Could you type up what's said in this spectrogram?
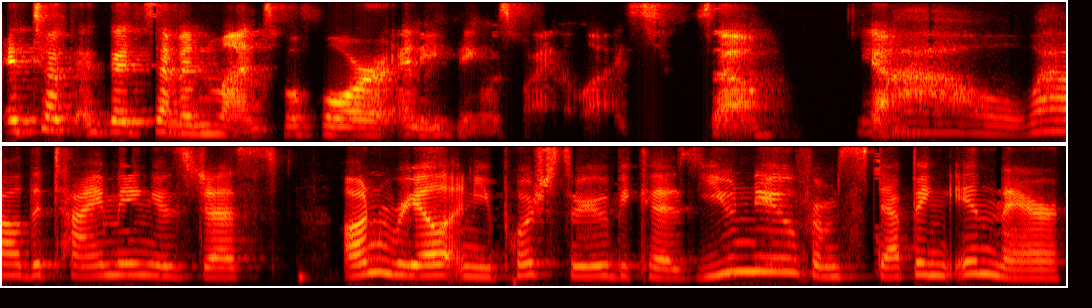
it took a good seven months before anything was finalized. So, yeah. Wow. Wow. The timing is just unreal. And you pushed through because you knew from stepping in there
